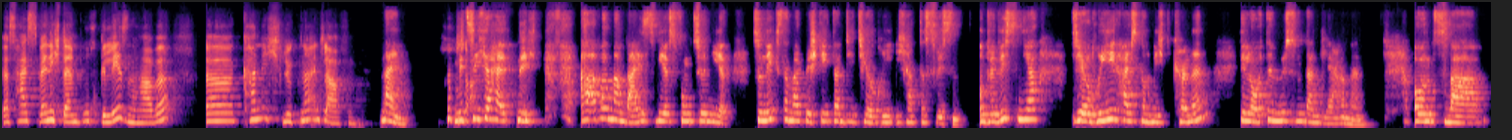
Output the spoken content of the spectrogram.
Das heißt, wenn ich dein Buch gelesen habe, äh, kann ich Lügner entlarven? Nein, mit Sicherheit nicht. Aber man weiß, wie es funktioniert. Zunächst einmal besteht dann die Theorie, ich habe das Wissen. Und wir wissen ja, Theorie heißt noch nicht können. Die Leute müssen dann lernen. Und zwar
